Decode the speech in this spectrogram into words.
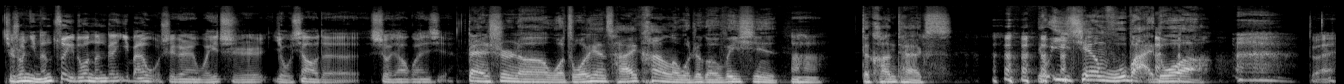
就说你能最多能跟一百五十个人维持有效的社交关系。但是呢，我昨天才看了我这个微信啊哈，的 contacts，有一千五百多啊。对，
